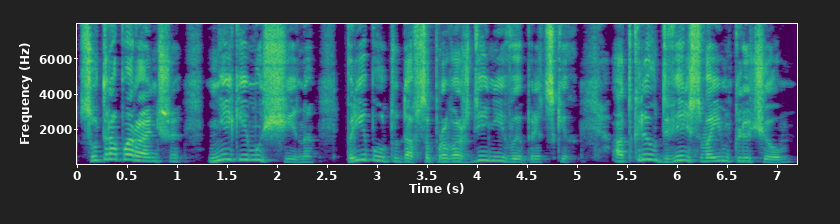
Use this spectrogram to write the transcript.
С утра пораньше некий мужчина прибыл туда в сопровождении Выпрецких, открыл дверь своим ключом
